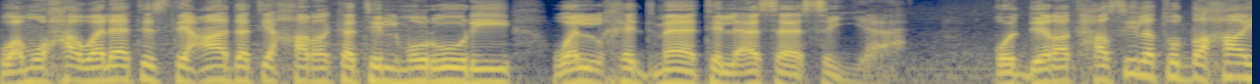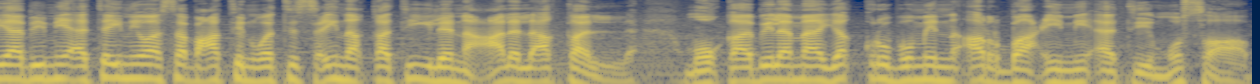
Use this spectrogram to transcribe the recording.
ومحاولات استعادة حركة المرور والخدمات الأساسية. قدرت حصيلة الضحايا ب 297 قتيل على الأقل مقابل ما يقرب من 400 مصاب.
